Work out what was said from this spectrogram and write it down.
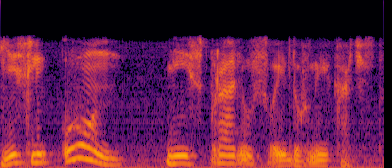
если он не исправил свои дурные качества.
